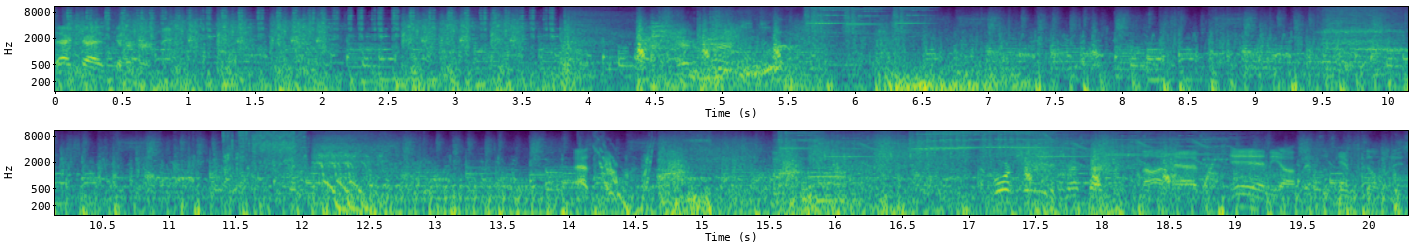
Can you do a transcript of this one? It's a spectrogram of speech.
That guy's gonna. Hurt Unfortunately, the Trespasser does not have any offensive capabilities.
